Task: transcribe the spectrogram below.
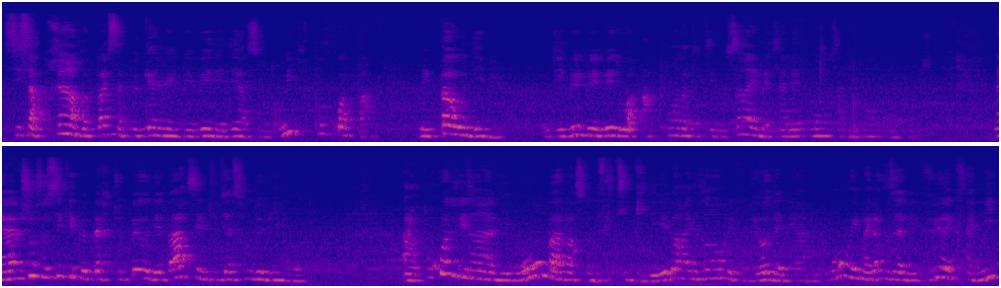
si ça après un repas, ça peut calmer le bébé et l'aider à s'endormir, pourquoi pas? Mais pas au début. Au début, le bébé doit apprendre à téter au sein et mettre l'allaitement simplement en route. La même chose aussi qui peut perturber au départ, c'est l'utilisation de biberons. Alors pourquoi utiliser un biberon? Bah, Parce qu'on est fatigué par exemple et qu'on dit oh donner un biberon. Oui, mais là vous avez vu avec Fanny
